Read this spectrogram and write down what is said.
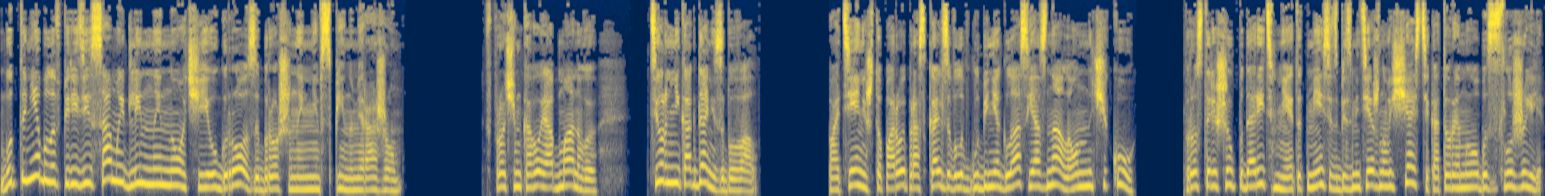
будто не было впереди самой длинной ночи и угрозы, брошенной мне в спину миражом. Впрочем, кого я обманываю, Терн никогда не забывал. По тени, что порой проскальзывала в глубине глаз, я знала, он на чеку. Просто решил подарить мне этот месяц безмятежного счастья, которое мы оба заслужили.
